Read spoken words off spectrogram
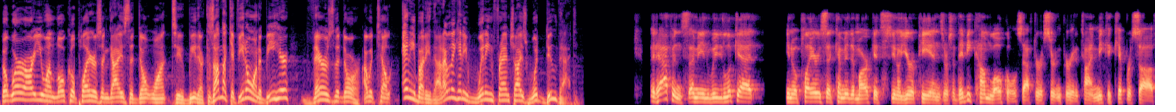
but where are you on local players and guys that don't want to be there? Because I'm like, if you don't want to be here, there's the door. I would tell anybody that. I don't think any winning franchise would do that. It happens. I mean, we look at you know players that come into markets, you know, Europeans or so they become locals after a certain period of time. Miikka Kiprusoff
